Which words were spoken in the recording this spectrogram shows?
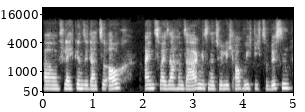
Äh, vielleicht können Sie dazu auch ein, zwei Sachen sagen. Ist natürlich auch wichtig zu wissen,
